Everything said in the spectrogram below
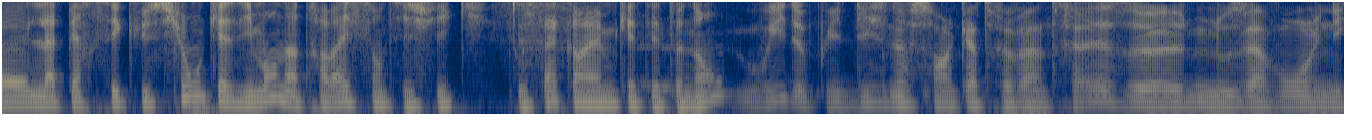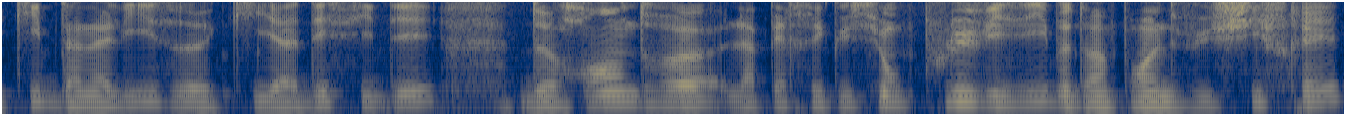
euh, la persécution quasiment d'un travail scientifique. C'est ça quand même qui est étonnant. Euh, oui, depuis 1993, euh, nous avons une équipe d'analyse qui a décidé de rendre la persécution plus visible d'un point de vue chiffré,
